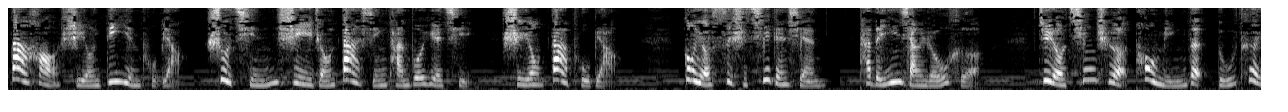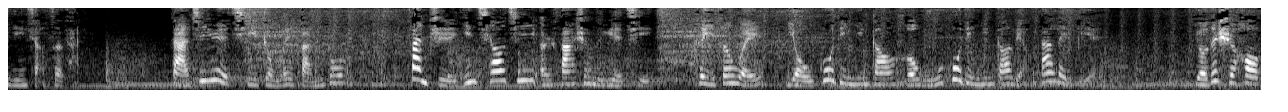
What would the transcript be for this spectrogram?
大号使用低音谱表。竖琴是一种大型弹拨乐器，使用大谱表，共有四十七根弦。它的音响柔和，具有清澈透明的独特音响色彩。打击乐器种类繁多。泛指因敲击而发生的乐器，可以分为有固定音高和无固定音高两大类别。有的时候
